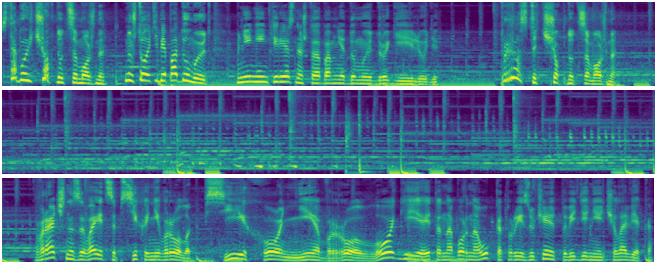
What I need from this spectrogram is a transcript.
«С тобой чокнуться можно! Ну что о тебе подумают?» «Мне не интересно, что обо мне думают другие люди». Просто чокнуться можно!» Врач называется психоневролог. Психоневрология – это набор наук, которые изучают поведение человека.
